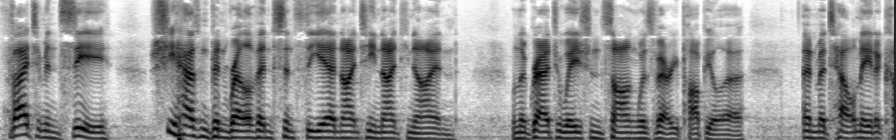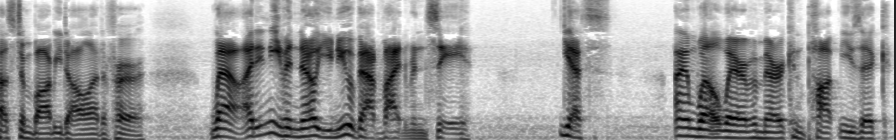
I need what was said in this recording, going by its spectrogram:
Vitamin C? She hasn't been relevant since the year 1999 when the graduation song was very popular and Mattel made a custom Barbie doll out of her. Wow, I didn't even know you knew about vitamin C. Yes, I am well aware of American pop music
